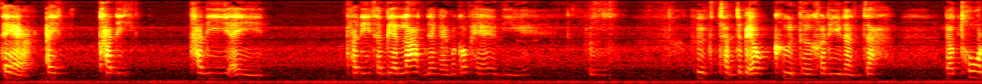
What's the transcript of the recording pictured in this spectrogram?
แต่ไอคดีคดีไอคดีทะเบียนราษยังไงมันก็แพ้อยู่ดีไงเออคือฉันจะไปเอาคืนเธอคดีนั้นจ้ะ แล้วโทษ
